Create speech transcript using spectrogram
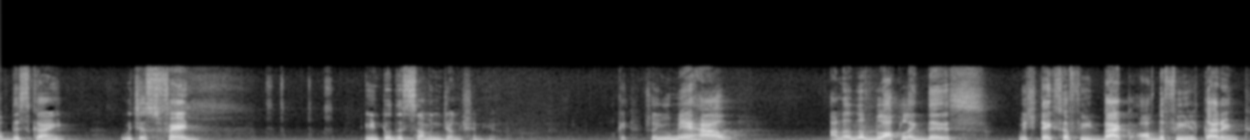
of this kind which is fed into this summing junction here. Okay. So, you may have another block like this which takes a feedback of the field current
